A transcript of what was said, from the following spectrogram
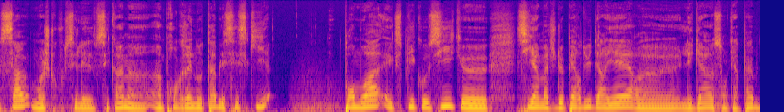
ça, moi je trouve que c'est quand même un progrès notable et c'est ce qui pour moi, explique aussi que s'il y a un match de perdu derrière, euh, les gars sont capables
